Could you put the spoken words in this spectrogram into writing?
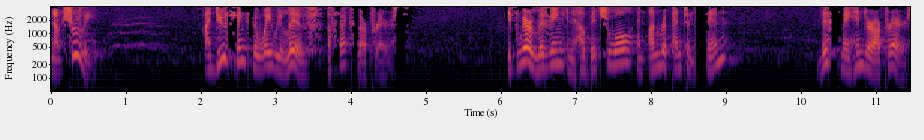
Now, truly, I do think the way we live affects our prayers. If we are living in habitual and unrepentant sin, this may hinder our prayers.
